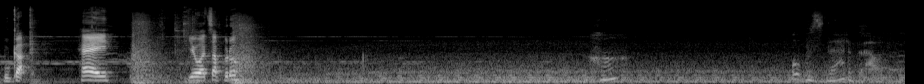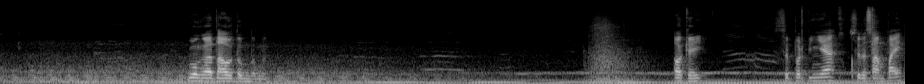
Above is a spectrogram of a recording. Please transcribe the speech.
Buka. Hey. Yo what's up bro? Huh? What was that about? Gua nggak tahu teman-teman. Oke, sepertinya sudah sampai.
